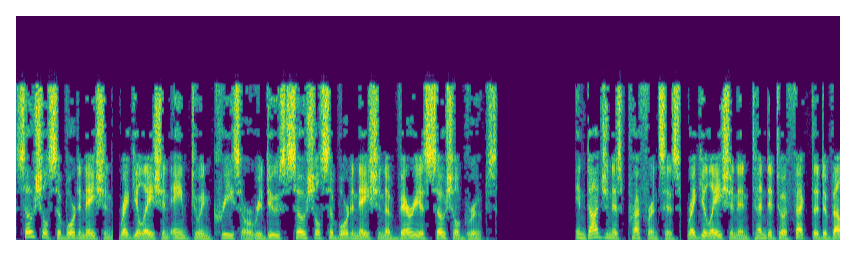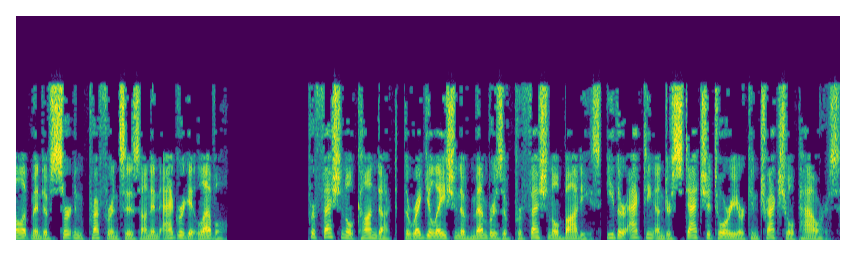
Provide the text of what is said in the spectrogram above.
Social subordination – regulation aimed to increase or reduce social subordination of various social groups. Endogenous preferences – regulation intended to affect the development of certain preferences on an aggregate level. Professional conduct – the regulation of members of professional bodies, either acting under statutory or contractual powers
